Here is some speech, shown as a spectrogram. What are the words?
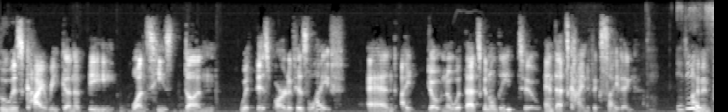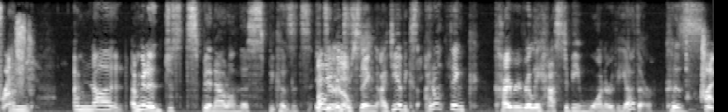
who is Kairi gonna be once he's done with this part of his life? And I don't know what that's gonna lead to, and that's kind of exciting. It is. I'm impressed. And I'm not. I'm gonna just spin out on this because it's oh, it's Oh, yeah, an interesting idea because I don't think Kairi really has to be one or the other. Because True.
